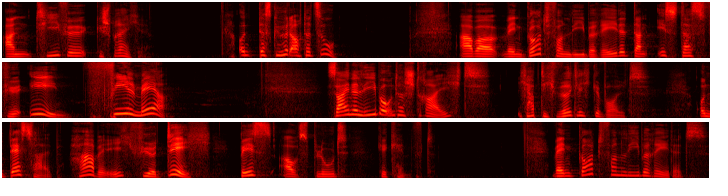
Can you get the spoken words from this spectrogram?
an tiefe Gespräche. Und das gehört auch dazu. Aber wenn Gott von Liebe redet, dann ist das für ihn viel mehr. Seine Liebe unterstreicht, ich habe dich wirklich gewollt. Und deshalb habe ich für dich bis aufs Blut gekämpft. Wenn Gott von Liebe redet,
